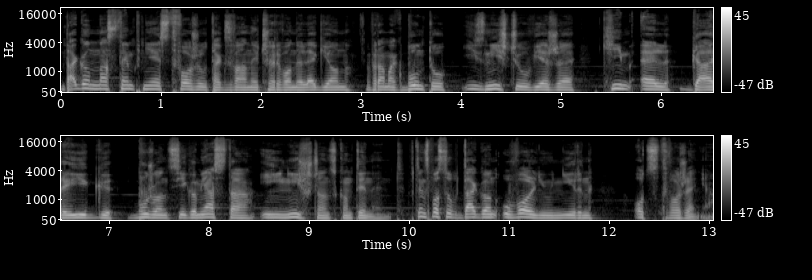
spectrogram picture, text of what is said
Dagon następnie stworzył tzw. Czerwony Legion w ramach buntu i zniszczył wieżę Kim El Garig, burząc jego miasta i niszcząc kontynent. W ten sposób Dagon uwolnił Nirn od stworzenia.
